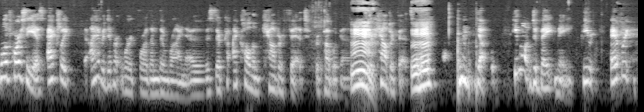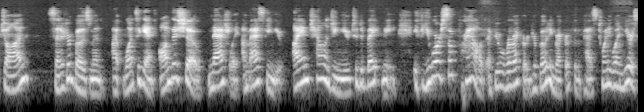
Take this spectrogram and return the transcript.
Well, of course he is. Actually, I have a different word for them than rhinos. They're, I call them counterfeit Republicans. Mm. They're counterfeits. Mm-hmm. yeah, he won't debate me. He every John Senator Bozeman, I, once again on this show nationally, I'm asking you, I am challenging you to debate me. If you are so proud of your record, your voting record for the past 21 years,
